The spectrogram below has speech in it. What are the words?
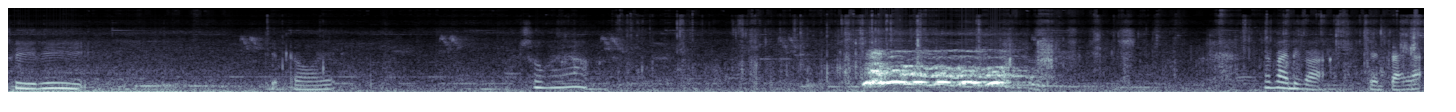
ซีรีส์เจ็ดร้อย สวยอะไม่ไปดีกว่าเปลี่ยนใจละ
